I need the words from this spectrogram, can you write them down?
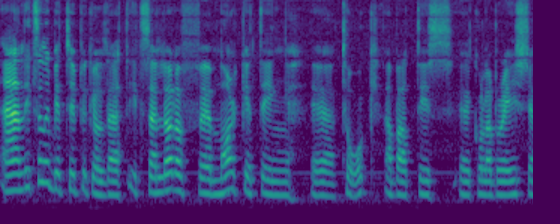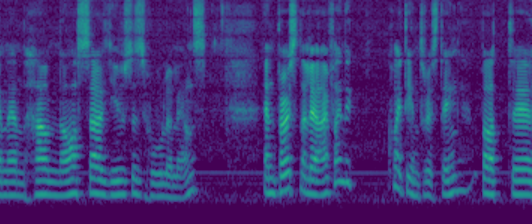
And it's a little bit typical that it's a lot of uh, marketing uh, talk about this uh, collaboration and how NASA uses HoloLens. And personally, I find it quite interesting, but uh,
